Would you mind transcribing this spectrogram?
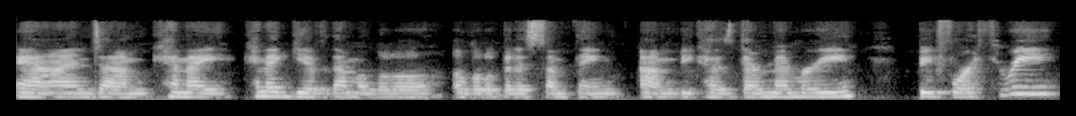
And um, can I can I give them a little a little bit of something um, because their memory before three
